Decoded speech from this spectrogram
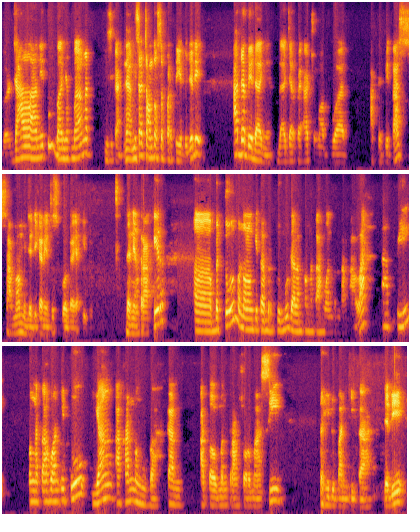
berjalan, itu banyak banget fisika. Nah, misal contoh seperti itu. Jadi ada bedanya belajar PA cuma buat aktivitas sama menjadikan itu sebuah gaya hidup. Dan yang terakhir, uh, betul menolong kita bertumbuh dalam pengetahuan tentang Allah, tapi pengetahuan itu yang akan mengubahkan atau mentransformasi kehidupan kita. Jadi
